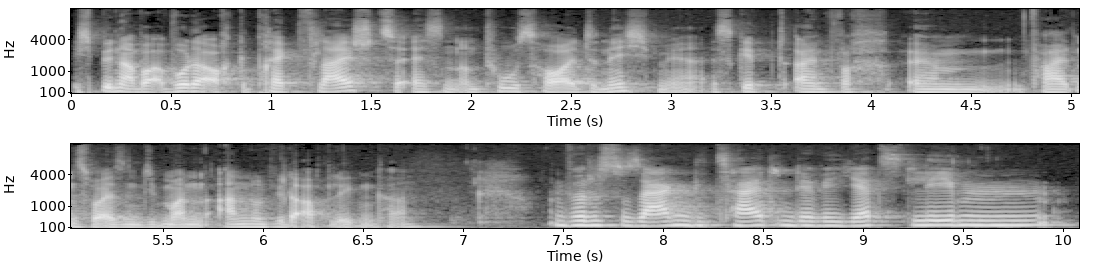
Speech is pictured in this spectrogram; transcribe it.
ich bin aber, wurde auch geprägt, Fleisch zu essen und tue es heute nicht mehr. Es gibt einfach ähm, Verhaltensweisen, die man an und wieder ablegen kann. Und würdest du sagen, die Zeit, in der wir jetzt leben,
